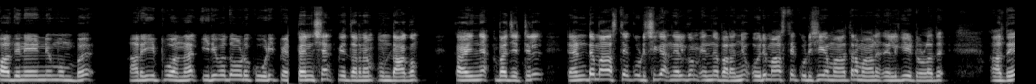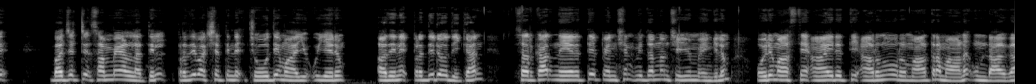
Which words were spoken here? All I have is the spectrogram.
പതിനേഴിന് മുമ്പ് അറിയിപ്പ് വന്നാൽ ഇരുപതോടു കൂടി പെൻഷൻ വിതരണം ഉണ്ടാകും. കഴിഞ്ഞ ബജറ്റിൽ രണ്ട് മാസത്തെ കുടിശ്ശിക നൽകും എന്ന് പറഞ്ഞു. ഒരു മാസത്തെ കുടിശ്ശിക മാത്രമാണ് നൽകിയിട്ടുള്ളത്. അത് ബജറ്റ് സമ്മേളനത്തിൽ പ്രതിപക്ഷത്തിന്റെ ചോദ്യമായി ഉയരും. അതിനെ പ്രതിരോധിക്കാൻ സർക്കാർ നേരത്തെ പെൻഷൻ വിതരണം ചെയ്യുമെങ്കിലും ഒരു മാസത്തെ ആയിരത്തി മാത്രമാണ് ഉണ്ടാകുക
